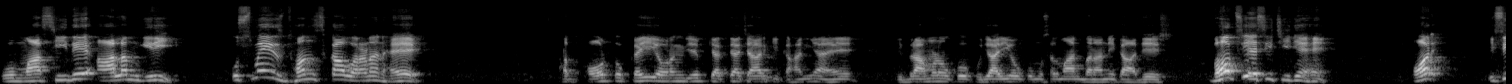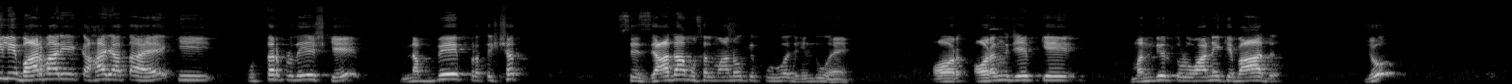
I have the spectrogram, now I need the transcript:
वो मासीदे आलमगिरी, उसमें इस ध्वंस का वर्णन है। अब और तो कई औरंगज़ेब के अत्याचार की कहानियाँ हैं कि ब्राह्मणों को, पुजारियों को मुसलमान बनाने का आदेश। बहुत सी ऐसी चीज़ें हैं। और इसीलिए बार बार ये कहा जाता है कि उत्तर प्रदेश के 90 प्रतिशत से ज़्यादा मुसलमानों के पूर्वज हिंदू हैं। और औरंगज़ेब के मंदिर तोड़वाने के बाद जो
